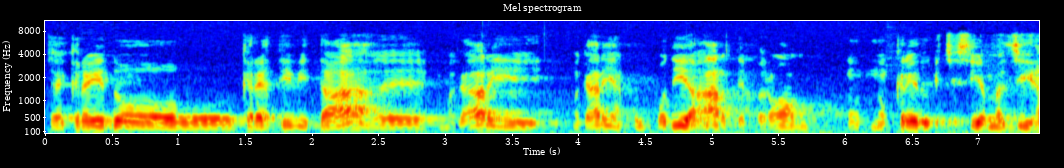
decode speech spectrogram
c'è, credo creatività e magari, magari anche un po' di arte, però non, non credo che ci sia magia.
